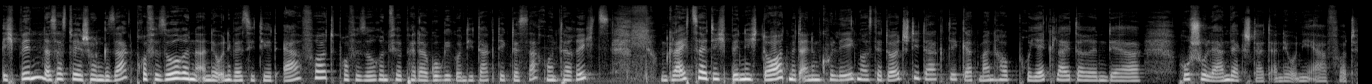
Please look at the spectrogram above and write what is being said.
ich bin, das hast du ja schon gesagt, Professorin an der Universität Erfurt, Professorin für Pädagogik und Didaktik des Sachunterrichts. Und gleichzeitig bin ich dort mit einem Kollegen aus der Deutschdidaktik, Gerd Mannhaupt, Projektleiterin der Hochschullernwerkstatt an der Uni Erfurt.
